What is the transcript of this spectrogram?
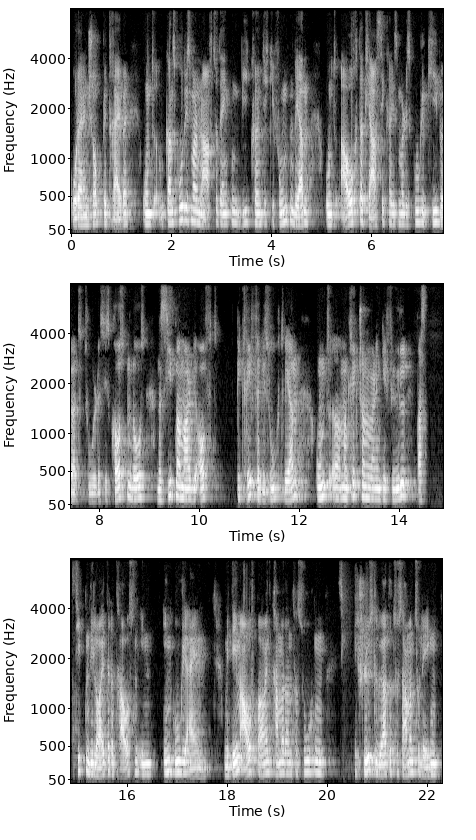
oder einen Shop betreibe. Und ganz gut ist mal nachzudenken, wie könnte ich gefunden werden. Und auch der Klassiker ist mal das Google Keyword Tool. Das ist kostenlos. Und da sieht man mal, wie oft Begriffe gesucht werden. Und äh, man kriegt schon mal ein Gefühl, was tippen die Leute da draußen in, in Google ein. mit dem aufbauend kann man dann versuchen, sich Schlüsselwörter zusammenzulegen,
